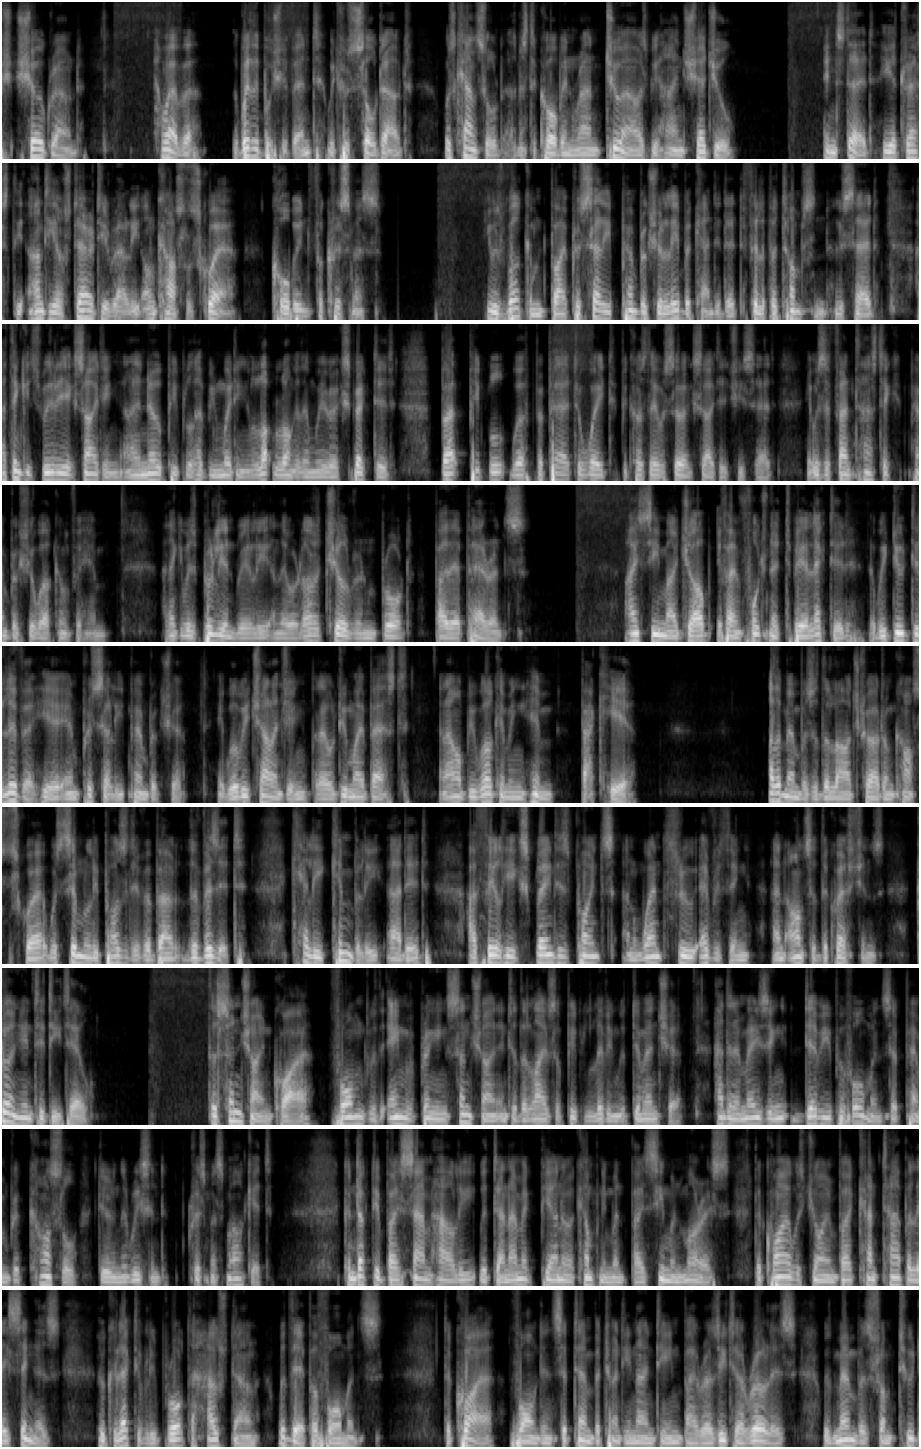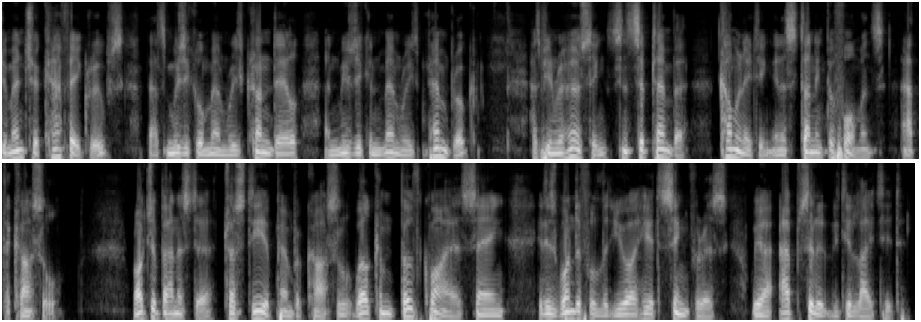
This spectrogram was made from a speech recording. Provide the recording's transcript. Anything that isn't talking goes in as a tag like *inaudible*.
Showground. However, the Withybush event, which was sold out, was cancelled as Mr Corbyn ran two hours behind schedule. Instead, he addressed the anti-austerity rally on Castle Square, Corbyn for Christmas. He was welcomed by Preseli Pembrokeshire Labour candidate Philippa Thompson, who said, I think it's really exciting, and I know people have been waiting a lot longer than we were expected, but people were prepared to wait because they were so excited, she said. It was a fantastic Pembrokeshire welcome for him. I think it was brilliant, really, and there were a lot of children brought by their parents. I see my job, if I'm fortunate to be elected, that we do deliver here in Preseli, Pembrokeshire. It will be challenging, but I will do my best, and I will be welcoming him back here. Other members of the large crowd on Castle Square were similarly positive about the visit. Kelly Kimberley added, I feel he explained his points and went through everything and answered the questions, going into detail. The Sunshine Choir, formed with the aim of bringing sunshine into the lives of people living with dementia, had an amazing debut performance at Pembroke Castle during the recent Christmas market. Conducted by Sam Howley with dynamic piano accompaniment by Simon Morris, the choir was joined by cantabile singers who collectively brought the house down with their performance. The choir, formed in September 2019 by Rosita Roles, with members from two dementia cafe groups, that's Musical Memories Crundale and Music and Memories Pembroke, has been rehearsing since September, culminating in a stunning performance at the castle. Roger Bannister, trustee of Pembroke Castle, welcomed both choirs, saying, It is wonderful that you are here to sing for us. We are absolutely delighted.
